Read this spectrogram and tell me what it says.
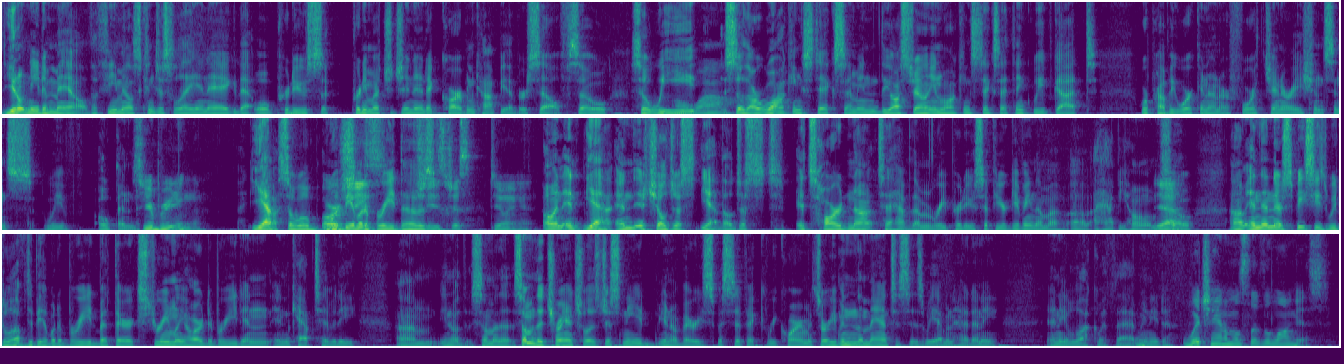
You don't need a male. The females can just lay an egg that will produce a, pretty much a genetic carbon copy of herself. So, so we, Oh, wow. so our walking sticks. I mean, the Australian walking sticks. I think we've got. We're probably working on our fourth generation since we've opened. so, you're breeding them, Yeah, so we'll, or we'll be able to breed those. She's just doing it. Oh, and, and yeah, and she'll just yeah, they'll just. It's hard not to have them reproduce if you're giving them a, a, happy home. Yeah. So, um, and then there's species we'd love to be able to breed, but they're extremely hard to breed in in captivity. Um, you know, some of the some of the tarantulas just need you know very specific requirements, or even the mantises. We haven't had any any luck with that. We need to. Which animals live the longest?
